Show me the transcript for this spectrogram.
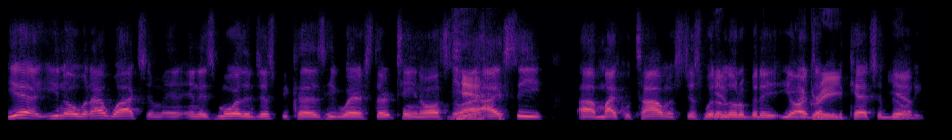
Yeah, you know, when I watch him, and, and it's more than just because he wears 13. Also, Yeah. I, I see uh, Michael Thomas just with Yep. a little bit of yards after the catch ability.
